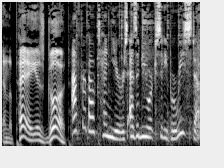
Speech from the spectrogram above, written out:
and the pay is good. After about 10 years as a New York City barista,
